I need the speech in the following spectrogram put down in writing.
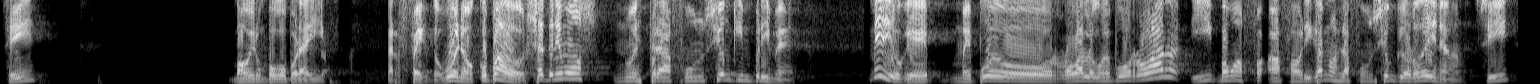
¿Sí? Vamos a ir un poco por ahí. Perfecto. Bueno, copado, ya tenemos nuestra función que imprime. Medio que me puedo robar lo que me puedo robar y vamos a, fa- a fabricarnos la función que ordena, ¿sí?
